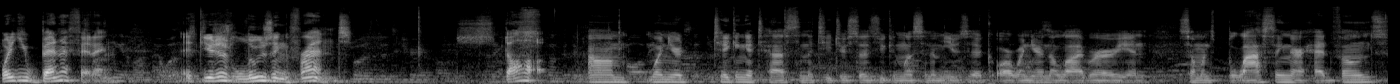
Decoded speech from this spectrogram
What are you benefiting? It, you're just losing friends. Stop. Um, when you're taking a test and the teacher says you can listen to music, or when you're in the library and someone's blasting their headphones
